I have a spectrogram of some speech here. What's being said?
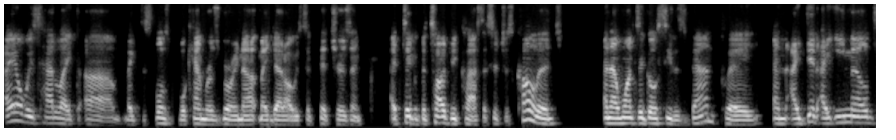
I always had like um like disposable cameras growing up. My dad always took pictures, and I took a photography class at Citrus College, and I wanted to go see this band play, and I did. I emailed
